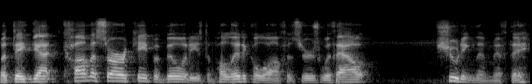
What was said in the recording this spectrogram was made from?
but they got commissar capabilities the political officers without shooting them if they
